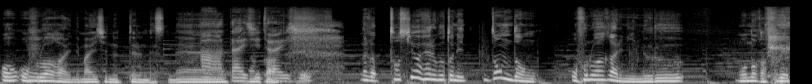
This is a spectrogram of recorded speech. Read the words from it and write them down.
おお風呂上がりに毎日塗ってるんですね。ああ、大事大事。なんか、年を減るごとに、どんどんお風呂上がりに塗るものが増え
